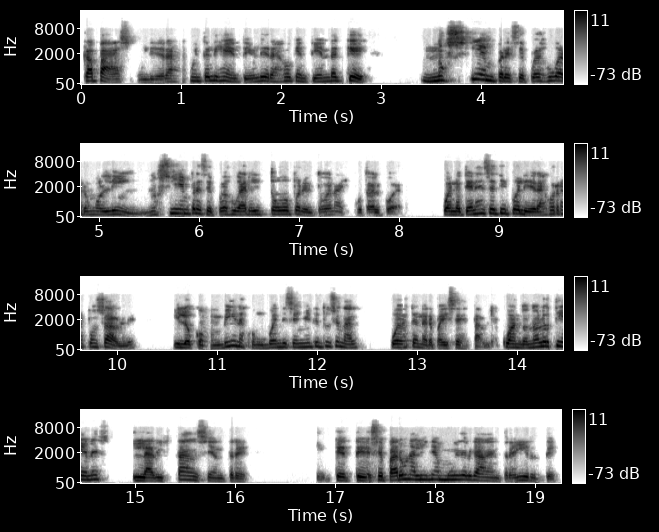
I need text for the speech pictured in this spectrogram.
capaz, un liderazgo inteligente y un liderazgo que entienda que no siempre se puede jugar un all-in, no siempre se puede jugar el todo por el todo en la disputa del poder. Cuando tienes ese tipo de liderazgo responsable, y lo combinas con un buen diseño institucional, puedes tener países estables. Cuando no lo tienes, la distancia entre, te, te separa una línea muy delgada entre irte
